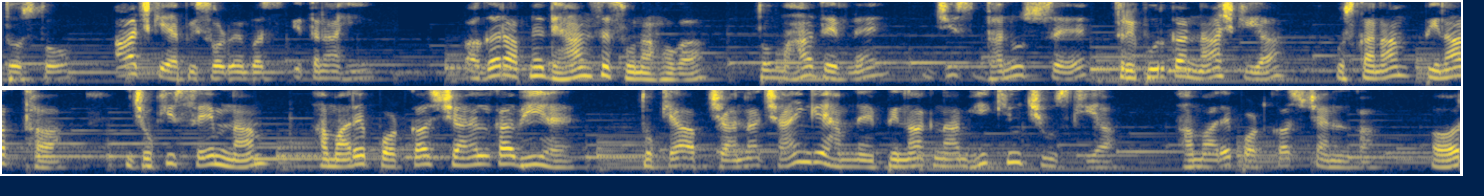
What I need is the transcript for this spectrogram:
दोस्तों, आज के एपिसोड में बस इतना ही। अगर आपने ध्यान से सुना होगा तो महादेव ने जिस धनुष से त्रिपुर का नाश किया, उसका नाम पिनाक था, जो कि सेम नाम हमारे पॉडकास्ट चैनल का भी है। तो क्या आप जानना चाहेंगे हमने पिनाक नाम ही क्यों चूज़ किया हमारे पॉडकास्ट चैनल का? और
